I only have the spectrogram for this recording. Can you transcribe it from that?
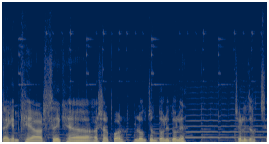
দেখেন, খেয়া আসছে, খেয়া আসার পর লোকজন দলে দলে চলে যাচ্ছে।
